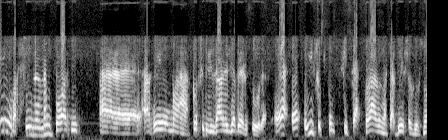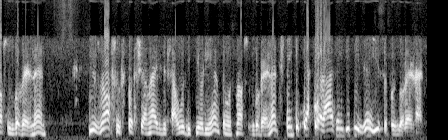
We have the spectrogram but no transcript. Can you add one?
Sem vacina não pode é, haver uma possibilidade de abertura. É, é isso que tem que ficar claro na cabeça dos nossos governantes e os nossos profissionais de saúde que orientam os nossos governantes têm que ter a coragem de dizer isso para os governantes.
